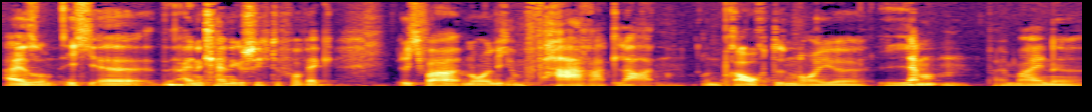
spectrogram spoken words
Also, ich, äh, eine kleine Geschichte vorweg. Ich war neulich im Fahrradladen und brauchte neue Lampen, weil meine,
